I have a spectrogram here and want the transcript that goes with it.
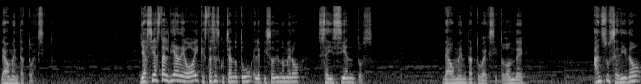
de Aumenta tu éxito. Y así hasta el día de hoy que estás escuchando tú el episodio número 600 de Aumenta tu éxito, donde han sucedido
